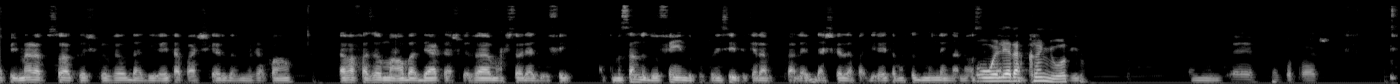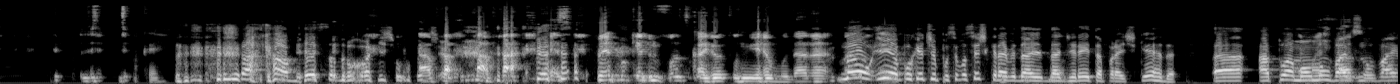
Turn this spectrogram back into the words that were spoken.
a primeira pessoa que escreveu da direita para a esquerda no Japão estava a fazer uma obra de arte a escrever uma história do fim. Começando do fim, do princípio, que era para ler da esquerda para a direita, mas todo mundo enganou-se. Ou ele era canhoto. É, é capaz. Ok. A cabeça do Ron explodiu. Mesmo que ele não fosse canhoto, não ia mudar. né? Não, ia, porque, tipo, se você escreve da, da direita pra esquerda, a, a tua mão É mais não vai, não vai.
